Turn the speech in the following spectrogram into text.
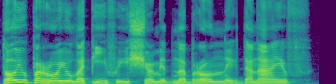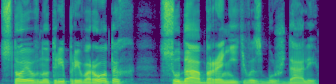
тою порою Лапифа еще меднобронных Данаев, стоя внутри при воротах, суда бронить возбуждали.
